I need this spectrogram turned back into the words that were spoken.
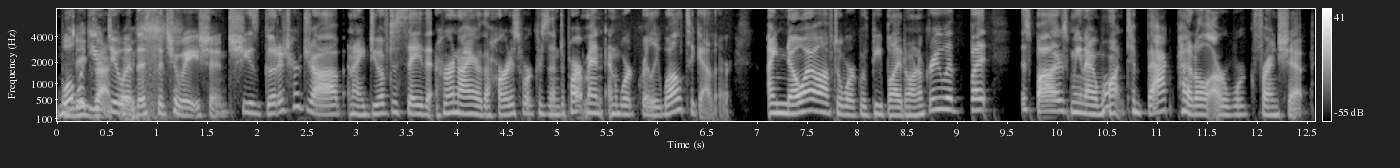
What would you do in this situation? She's good at her job, and I do have to say that her and I are the hardest workers in the department and work really well together. I know I will have to work with people I don't agree with, but this bothers me and I want to backpedal our work friendship.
